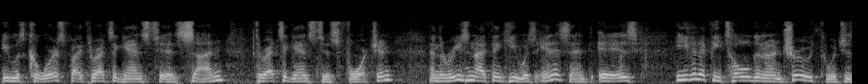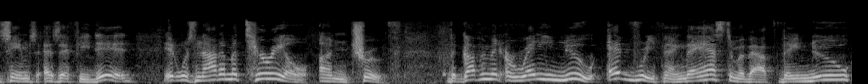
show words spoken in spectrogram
He was coerced by threats against his son, threats against his fortune. And the reason I think he was innocent is even if he told an untruth, which it seems as if he did, it was not a material untruth. The government already knew everything they asked him about. They knew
